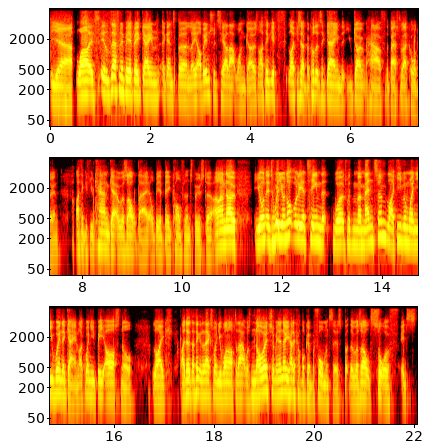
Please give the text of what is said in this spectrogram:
Yeah, well, it's it'll definitely be a big game against Burnley. I'll be interested to see how that one goes. And I think if, like you said, because it's a game that you don't have the best record in, I think if you can get a result there, it'll be a big confidence booster. And I know you're it's you're not really a team that works with momentum. Like even when you win a game, like when you beat Arsenal, like I don't I think the next one you won after that was Norwich. I mean I know you had a couple good performances, but the results sort of it's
